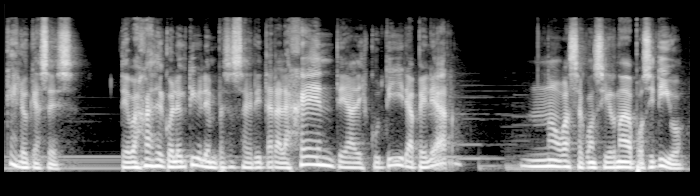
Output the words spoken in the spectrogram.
¿qué es lo que haces? ¿Te bajas del colectivo y le empezás a gritar a la gente, a discutir, a pelear? No vas a conseguir nada positivo.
